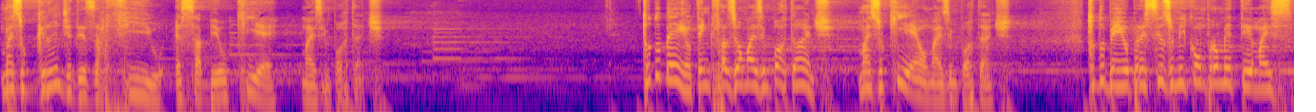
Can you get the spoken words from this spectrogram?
Mas o grande desafio é saber o que é mais importante. Tudo bem, eu tenho que fazer o mais importante, mas o que é o mais importante? Tudo bem, eu preciso me comprometer, mas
